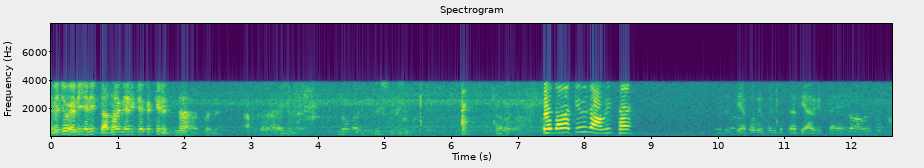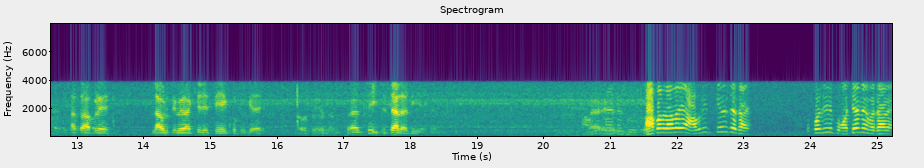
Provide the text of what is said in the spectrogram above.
એને જો એની એની દાદા એની ટેપ કે નથી તો દાદા કેવી રીતે આવૃત થાય? બધું બધાથી આવૃત થાય. આ તો આપણે લાઉડ સ્પીકર રાખીએ છીએ તે ખોટું કહેવાય. ઠીક છે ચાલો દઈએ હા પણ દાદા એ આવૃત કેવી રીતે થાય? ઉપરથી પહોંચે ને વધારે.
